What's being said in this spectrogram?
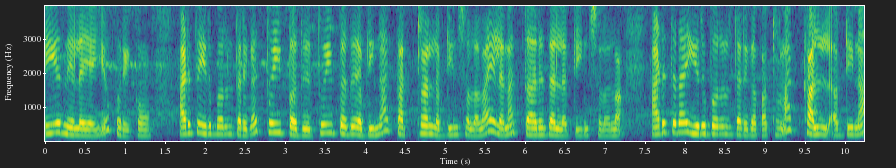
நீர்நிலையையும் குறிக்கும். அடுத்து இருபொருள் தருக துய்ப்பது. துய்ப்பது அப்படின்னா கற்றல் அப்படின்னு சொல்லலாம் இல்லைன்னா தருதல் அப்படின்னு சொல்லலாம். அடுத்ததாக இருபொருள் தருக பற்றோன்னா கல் அப்படின்னா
